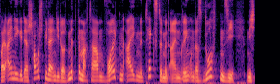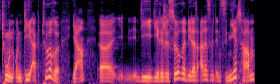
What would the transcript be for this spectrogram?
weil einige der Schauspieler, die dort mitgemacht haben, wollten eigene Texte mit einbringen und das durften sie nicht tun. Und die Akteure, ja, äh, die, die Regisseure, die das alles mit inszeniert haben,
